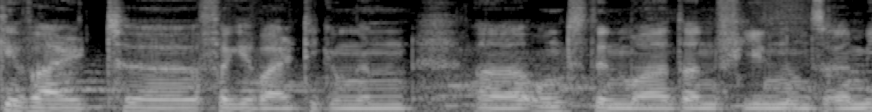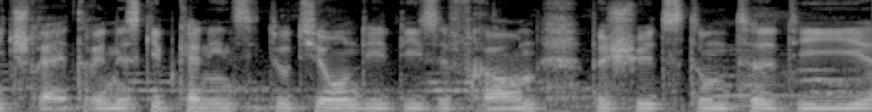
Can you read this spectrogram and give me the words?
Gewalt, äh, Vergewaltigungen äh, und den Mord an vielen unserer Mitstreiterinnen. Es gibt keine Institution, die diese Frauen beschützt und äh, die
